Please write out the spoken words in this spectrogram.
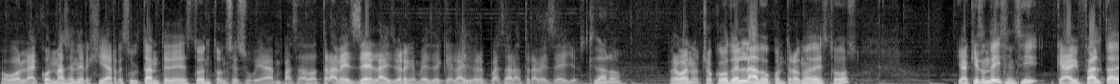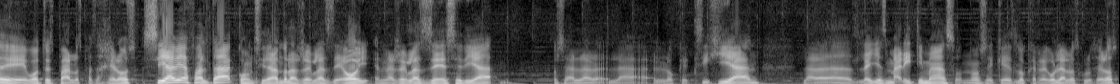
o la- con más energía resultante de esto, entonces hubieran pasado a través del iceberg en vez de que el iceberg pasara a través de ellos. Claro. Pero bueno, chocó del lado contra uno de estos. Y aquí es donde dicen, sí, que hay falta de botes para los pasajeros. Sí había falta considerando las reglas de hoy. En las reglas de ese día, o sea, la- la- lo que exigían las leyes marítimas o no sé qué es lo que regula a los cruceros,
